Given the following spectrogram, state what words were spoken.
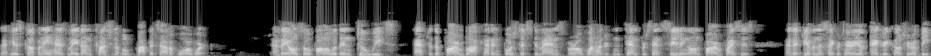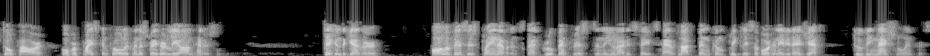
that his company has made unconscionable profits out of war work. And they also follow within two weeks after the farm bloc had enforced its demands for a 110% ceiling on farm prices and had given the Secretary of Agriculture a veto power over Price Control Administrator Leon Henderson. Taken together, all of this is plain evidence that group interests in the United States have not been completely subordinated as yet to the national interest.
